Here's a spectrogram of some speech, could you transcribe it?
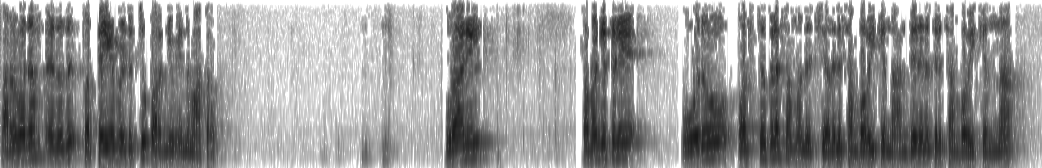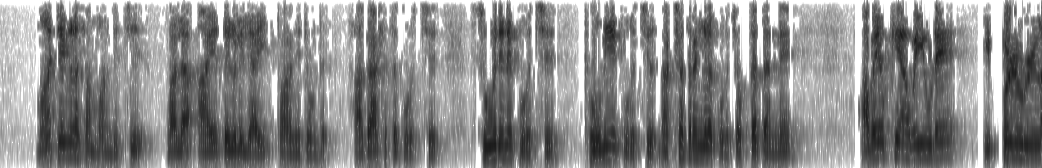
പർവതം എന്നത് പ്രത്യേകം എടുത്തു പറഞ്ഞു എന്ന് മാത്രം. ഖുറാനിൽ പ്രപഞ്ചത്തിലെ ഓരോ വസ്തുക്കളെ സംബന്ധിച്ച് അതിൽ സംഭവിക്കുന്ന അന്ത്യദിനത്തിൽ സംഭവിക്കുന്ന മാറ്റങ്ങളെ സംബന്ധിച്ച് പല ആയത്തുകളിലായി പറഞ്ഞിട്ടുണ്ട്. ആകാശത്തെ കുറിച്ച് ആകാശത്തെക്കുറിച്ച് സൂര്യനെക്കുറിച്ച് ഭൂമിയെക്കുറിച്ച് നക്ഷത്രങ്ങളെക്കുറിച്ചൊക്കെ തന്നെ അവയൊക്കെ അവയുടെ ഇപ്പോഴുള്ള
